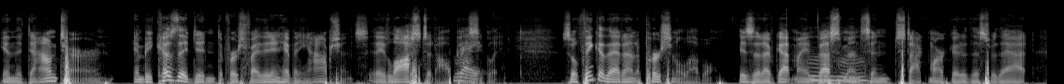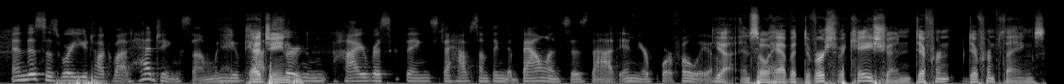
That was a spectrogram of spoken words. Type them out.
in the downturn and because they didn't diversify they didn't have any options they lost it all, basically Right. so think of that on a personal level is that i've got my investments Mm-hmm. in stock market or this or that And this is where you talk about hedging some when you've Hedging. got certain high risk things to have something that balances that in your portfolio. yeah and so have a diversification different different things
